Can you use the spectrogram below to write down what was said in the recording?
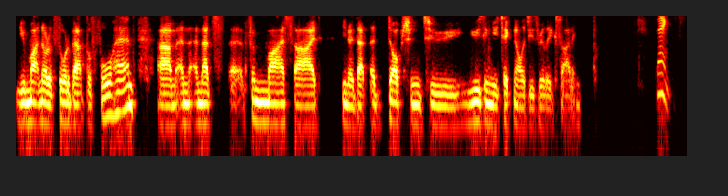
you might not have thought about beforehand. Um, and, and that's uh, from my side, you know, that adoption to using new technology is really exciting. Thanks.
